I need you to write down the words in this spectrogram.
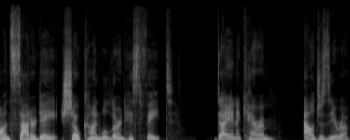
On Saturday, Shawkan will learn his fate. Dayana Karim, Al Jazeera.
